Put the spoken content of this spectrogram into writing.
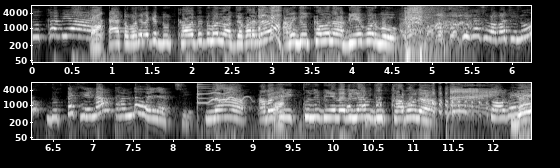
দুধ খাবি এত বড় ছেলেকে দুধ খাওয়াতে তোমার লজ্জা করে না? আমি দুধ খাব না বিয়ে করব। আচ্ছা ঠিক আছে বাবা চুনু দুধটা খেয়ে নাও ঠান্ডা হয়ে যাচ্ছে। না আমাকে এক্ষুনি বিয়ে না দিলে আমি দুধ খাব না। তবে বউ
